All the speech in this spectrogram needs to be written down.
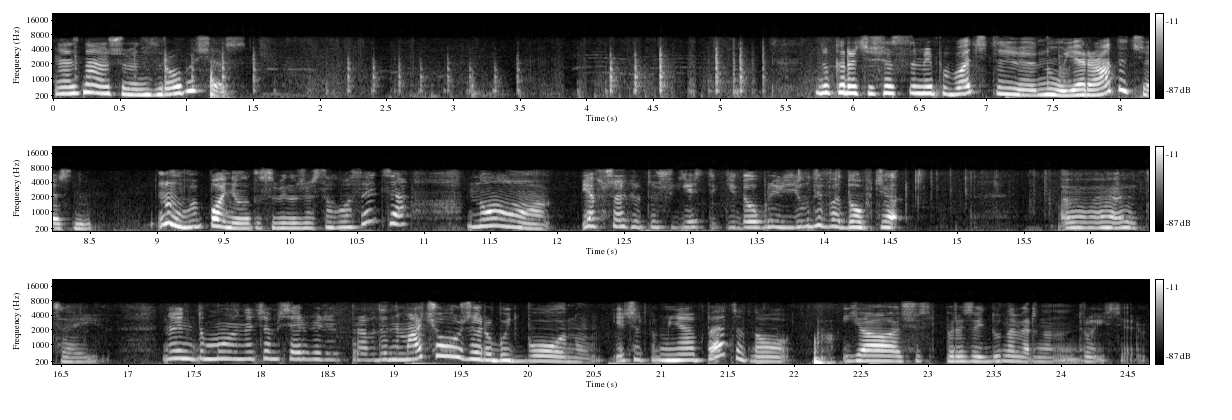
Не знаю, що він зробить зараз. Ну, коротше, зараз самі побачите. Ну, я рада, чесно. Ну, ви поняли, то він вже согласиться. Но я в шокі, тому що є такі добрі люди в адопті. Е, цей. Ну, я думаю, на цьому сервері, правда, нема чого вже робити, бо, ну, я зараз поміняю пета, но я зараз перезайду, наверное, на другий сервер.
